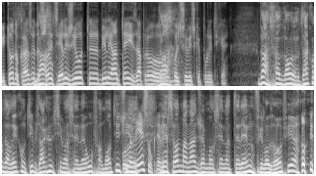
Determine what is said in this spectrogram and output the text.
I to dokazuje da, Da. su oni cijeli život e, bili Anteji zapravo Da. bolševičke politike. Da, sad dobro, tako daleko u tim zaključcima se ne ufam otići. Jer-. Jer se odmah nađemo se na terenu filozofije, ali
